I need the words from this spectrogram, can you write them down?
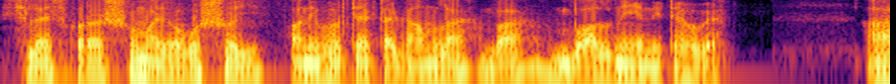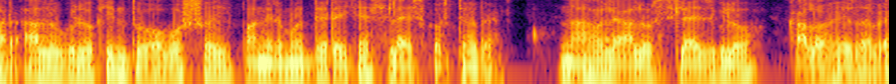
স্লাইস করার সময় অবশ্যই পানি ভর্তি একটা গামলা বা বল নিয়ে নিতে হবে। আর আলুগুলো কিন্তু অবশ্যই পানির মধ্যে রেখে স্লাইস করতে হবে। না হলে আলুর স্লাইসগুলো কালো হয়ে যাবে।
